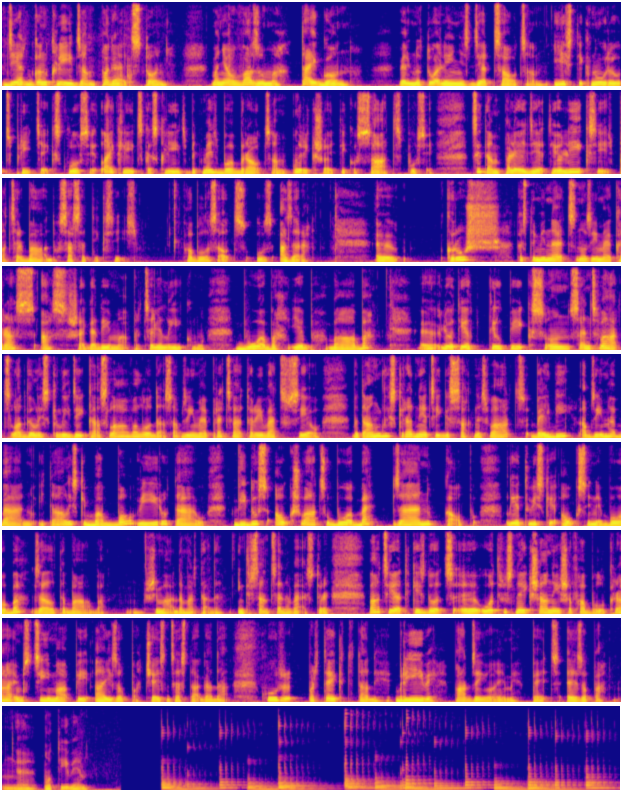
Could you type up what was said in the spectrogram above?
Dzird gan klīdzam, pagaid stoņ, man jau vazuma, tai gon vēl no toliņas dzird saucām. Jis tik nūrīts, priecīgs, klusi, lai klīdz, kas klīdz, bet mēs bo braucam un rikšoja tik uz sātas pusi. Citam palīdziet, jo līksīs pats ar bādu sasatiksīs. Fabula sauc uz azara. E, Krušs kas te minēts, nozīmē krass, as šai gadījumā par ceļa līkumu, boba jeb bāba, ļoti ietilpīgs un sens vārds. Latgaliski līdzīgi kā slāvu valodās apzīmē precētu arī vecu sievu, bet angliski radniecīgas saknes vārds baby apzīmē bērnu, itāliski babbo vīru tēvu, vidus augšvācu bobe zēnu kalpu, lietuviski augsine boba, zelta bāba šim vārdam ar tāda interesanta sena vēsture. Vācijā tika izdots uh, otrs neikšānīša fabulu krājums cīmā pie Aizopa 46. gadā, kur, var teikt, tādi brīvi pārdzīvojumi pēc Ezopa uh, motīviem.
